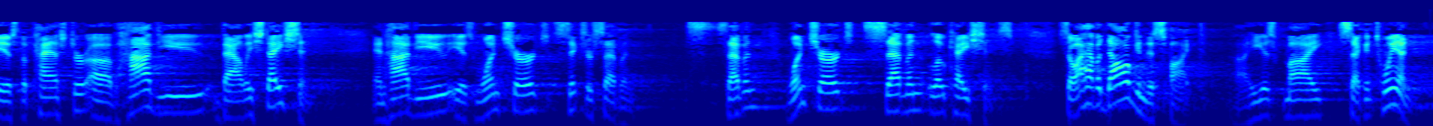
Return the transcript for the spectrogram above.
is the pastor of Highview Valley Station. And Highview is one church, six or seven? Seven? One church, seven locations. So I have a dog in this fight. Uh, he is my second twin.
